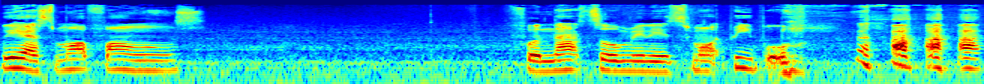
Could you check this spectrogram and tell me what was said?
we have smartphones for not so many smart people. the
